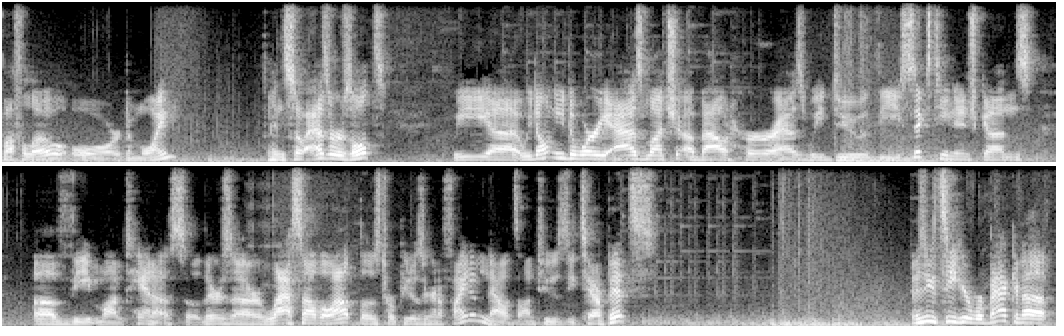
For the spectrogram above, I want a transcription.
Buffalo or Des Moines. And so as a result, we uh, we don't need to worry as much about her as we do the 16-inch guns of the Montana. So there's our last salvo out. Those torpedoes are going to find him. Now it's on to the Tirpitz. And as you can see here, we're backing up.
